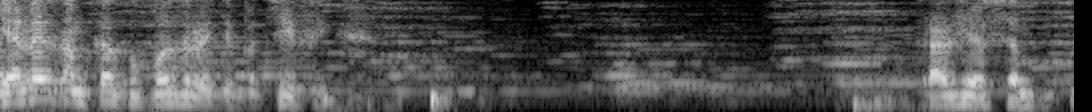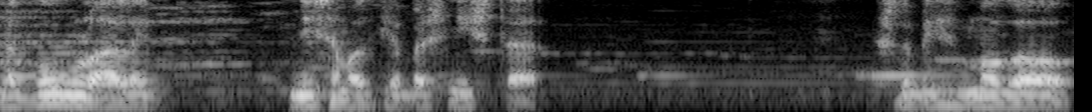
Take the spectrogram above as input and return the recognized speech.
Ja ne znam kako pozdraviti Pacifik. Tražio sam na Google, ali nisam otkrio baš ništa što bih mogao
